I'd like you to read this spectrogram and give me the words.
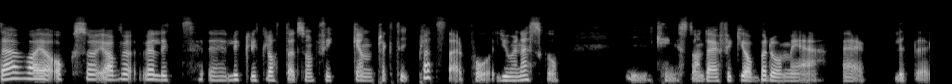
där var jag också, jag var väldigt lyckligt lottad som fick en praktikplats där på UNESCO i Kingston där jag fick jobba då med lite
